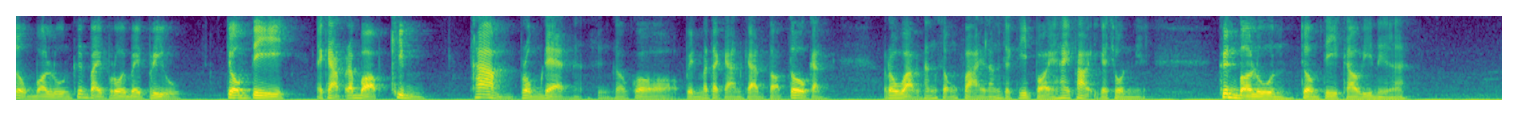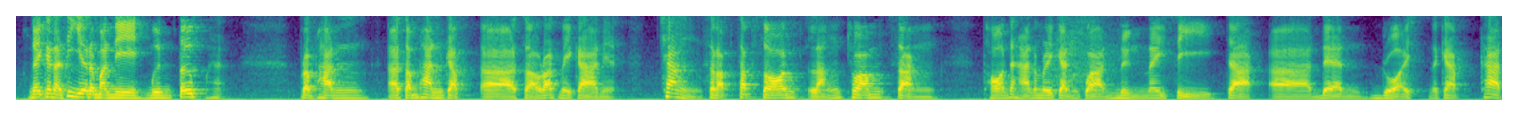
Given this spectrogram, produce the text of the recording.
ส่งบอลลูนขึ้นไปโปรยใบปลิว โจมตีนะครับระบอบคิมข้ามพรมแดนนะซึ่งเขาก็เป็นมาตรการการตอบโต้กัน ระหว่างทั้งสองฝ่ายหลังจากที่ปล่อยให้ภาคเอกชนเนี่ยขึ้นบอลลูนโจมตีเกาหลีเหนือ ในขณะที่เยอรมนีมึนตึ๊บฮะประพันธ์อ่าสัมพันธ์กับอ่าสหรัฐอเมริกาเนี่ยช่างสลับซับซ้อนหลังทรัมป์สั่งถอนทหารอเมริกันกว่า 1 ใน 4 จากอ่าแดนดรอยส์นะครับคาด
